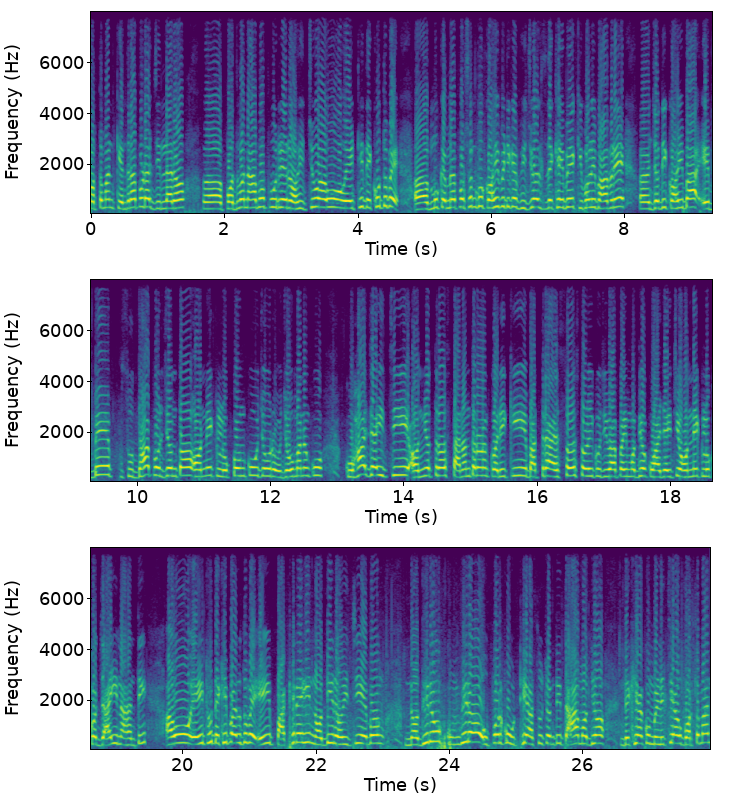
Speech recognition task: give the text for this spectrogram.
বর্তমান কেন্দ্রাপড়া জেলার পদ্মনাভপুরে রয়েছু আঠি দেখুবে মু ক্যামেরা পর্সন কু কবি টিকি ভিজুয়ালস দেখবে কিভাবে ভাবে যদি কহবা এবে সুদ্ধা পর্যন্ত অনেক লোকଙ୍କୁ যে কুহযাইছি অন্যত্র স্থানান্তরণ করিকি বাত্রা আশ্রয়স্থলীকে যাওয়া কুহযাইছি অনেক লোক যাই না আইঠু দেখিপারে এই পাখে হি নদী রয়েছে এবং নদীর কুম্ভীর উপরকু উঠি আসুচার তাহা দেখা মিছে আর্তমান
